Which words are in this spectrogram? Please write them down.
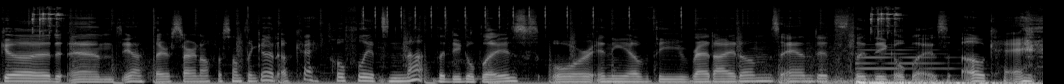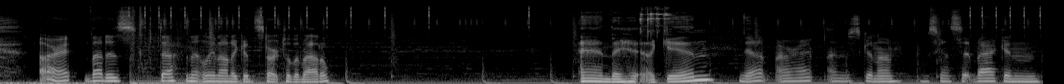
good. And yeah, they're starting off with something good. Okay, hopefully it's not the Deagle Blaze or any of the red items, and it's the Deagle Blaze. Okay, all right, that is definitely not a good start to the battle. And they hit again. Yep. All right. I'm just gonna I'm just gonna sit back and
